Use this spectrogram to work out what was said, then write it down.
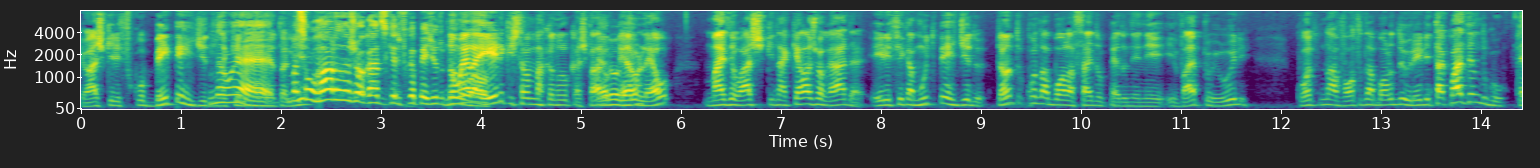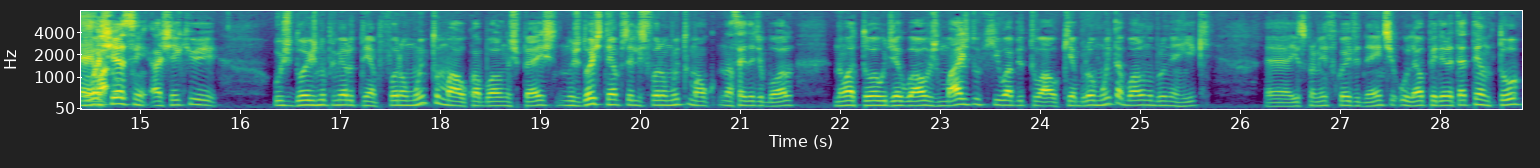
eu acho que ele ficou bem perdido Não naquele é. momento ali. Mas são raras as jogadas que ele fica perdido Não era ele que estava marcando o Lucas Claro, Era o era o Léo. Mas eu acho que naquela jogada ele fica muito perdido. Tanto quando a bola sai do pé do Nenê e vai pro Yuri, quanto na volta da bola do Yuri. Ele tá quase dentro do gol. É, eu achei assim, achei que os dois no primeiro tempo foram muito mal com a bola nos pés. Nos dois tempos eles foram muito mal na saída de bola. Não à toa o Diego Alves, mais do que o habitual, quebrou muita bola no Bruno Henrique. É, isso pra mim ficou evidente. O Léo Pereira até tentou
